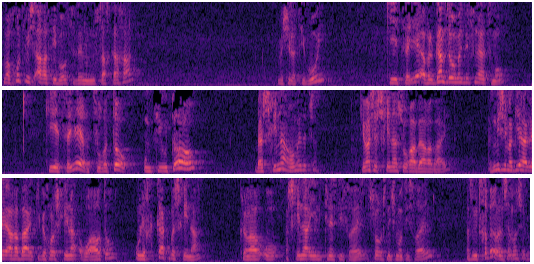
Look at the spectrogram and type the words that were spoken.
כלומר, חוץ משאר הסיבות, שזה מנוסח ככה, ושל הציווי, כי יצייר, אבל גם זה עומד בפני עצמו, כי יצייר צורתו ומציאותו בהשכינה העומדת שם. כיוון שהשכינה שורה בהר הבית, אז מי שמגיע להר הבית, כביכול השכינה רואה אותו, הוא נחקק בשכינה, כלומר, הוא, השכינה היא כנסת ישראל, שורש נשמות ישראל, אז הוא מתחבר לנשמה שלו.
